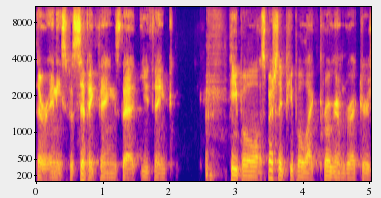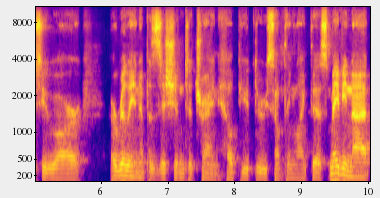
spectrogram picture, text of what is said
there are any specific things that you think people especially people like program directors who are are really in a position to try and help you through something like this maybe not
